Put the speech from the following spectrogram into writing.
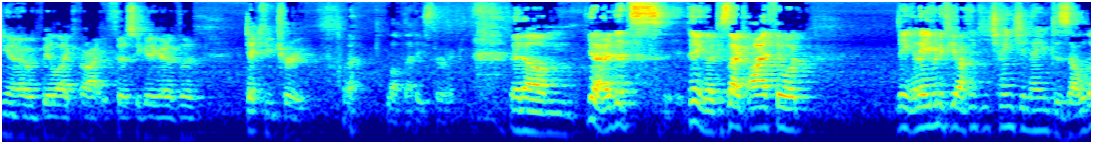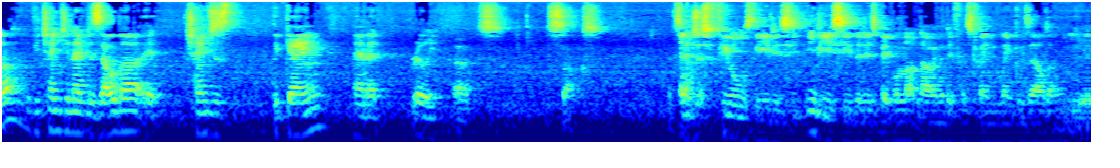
you know, it'd be like, all right, first you got to go to the Deku tree. Love that Easter egg. And um, yeah, that's the thing. Like, it's like I thought. Thing, and even if you, I think you change your name to Zelda. If you change your name to Zelda, it changes the game, and it really hurts. sucks. It's And it just fuels the idiocy, idiocy that is people not knowing the difference between Link and Zelda. Yeah.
